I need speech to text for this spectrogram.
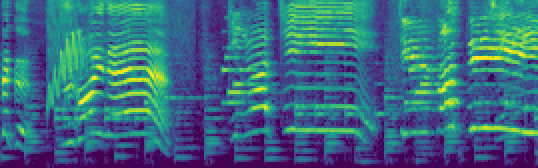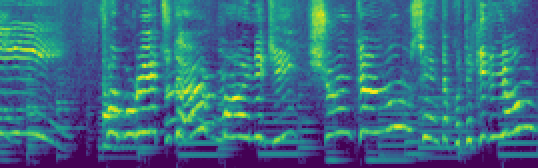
濯すごいね。気持ちいい。気持ちいい。ファブリーズで毎日瞬間を選択できるよ。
